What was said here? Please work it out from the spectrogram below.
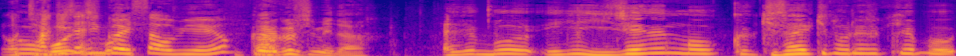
어, 또 자기 뭐- 자신과의 싸움이에요? 아, 그렇습니다. 아니 뭐 이게 이제는 뭐 그 기사 읽기 노래 이렇게 뭐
